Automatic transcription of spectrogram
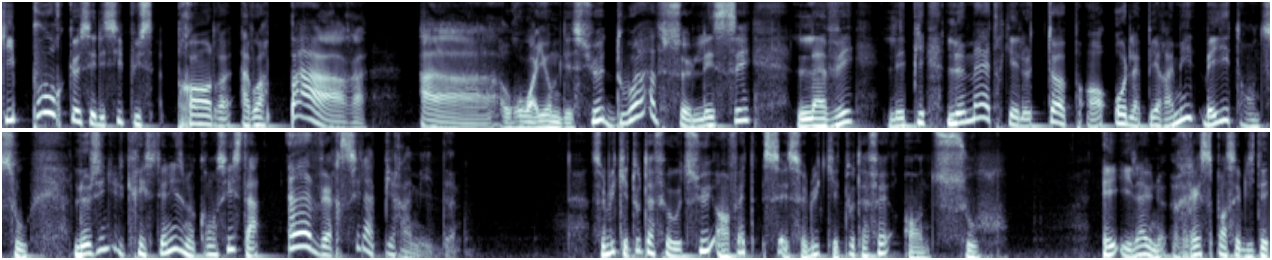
qui, pour que ses disciples puissent prendre, avoir part au royaume des cieux doivent se laisser laver les pieds. Le maître qui est le top en haut de la pyramide, ben, il est en dessous. Le génie du christianisme consiste à inverser la pyramide. Celui qui est tout à fait au-dessus, en fait, c'est celui qui est tout à fait en dessous. Et il a une responsabilité.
